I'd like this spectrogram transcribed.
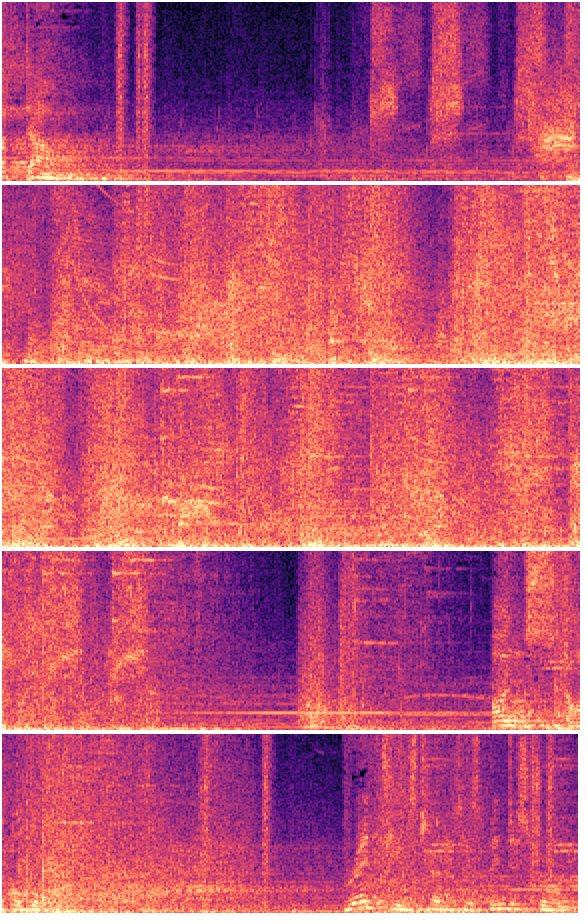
Shut down. Unstoppable. Red Team's turret has been destroyed.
